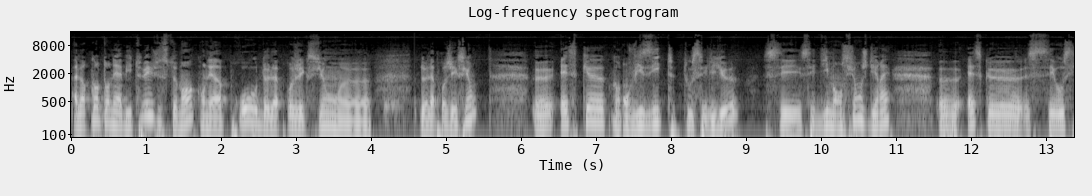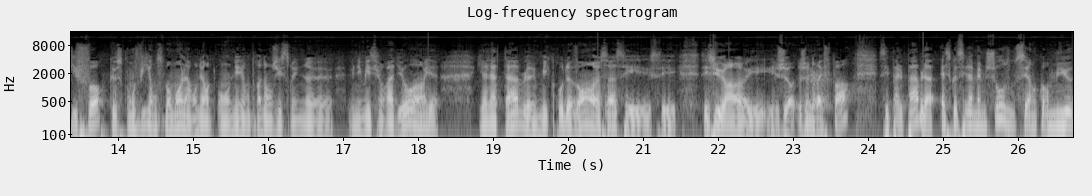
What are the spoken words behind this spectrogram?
Alors quand on est habitué justement, qu'on est un pro de la projection, euh, de la projection, euh, est-ce que quand on visite tous ces lieux, ces, dimensions, je dirais, euh, est-ce que c'est aussi fort que ce qu'on vit en ce moment là on est, en, on est en train d'enregistrer une, émission radio, hein, il, y a, la table, le micro devant, ça c'est c'est sûr, hein, je, je ne rêve pas, c'est palpable. Est-ce que c'est la même chose ou c'est encore mieux?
